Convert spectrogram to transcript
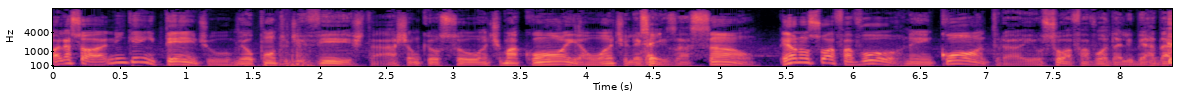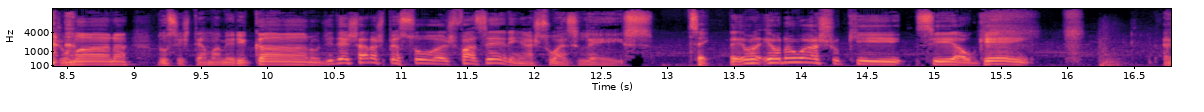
Olha só, ninguém entende o meu ponto de vista. Acham que eu sou anti-maconha ou anti-legalização. Eu não sou a favor nem contra. Eu sou a favor da liberdade humana, do sistema americano, de deixar as pessoas fazerem as suas leis. Sei. Eu, eu não acho que se alguém. é,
